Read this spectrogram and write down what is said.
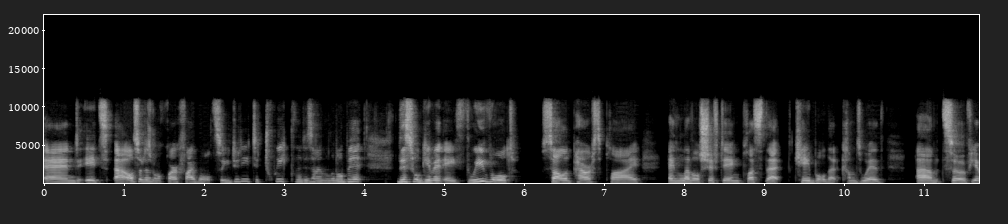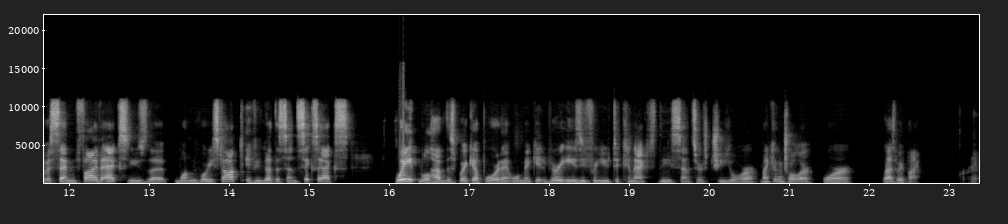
and it uh, also doesn't require 5 volts. So you do need to tweak the design a little bit. This will give it a 3 volt solid power supply and level shifting, plus that cable that comes with. Um, so if you have a Sen 5X, use the one we've already stocked. If you've got the Sen 6X, wait, we'll have this breakout board and it will make it very easy for you to connect these sensors to your microcontroller or Raspberry Pi. All right.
